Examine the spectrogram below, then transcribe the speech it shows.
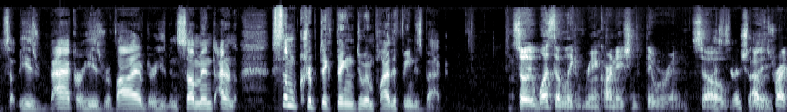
so- He's back, or he's revived, or he's been summoned. I don't know. Some cryptic thing to imply the fiend is back. so it was the of Reincarnation that they were in. So I was right.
